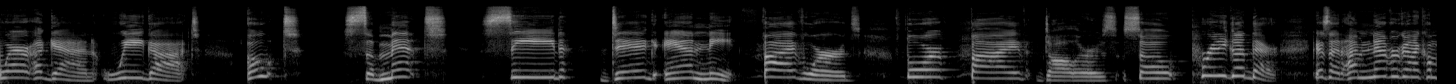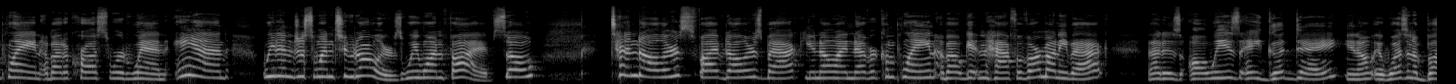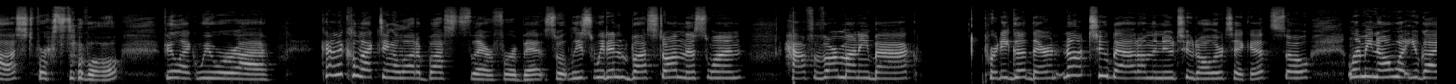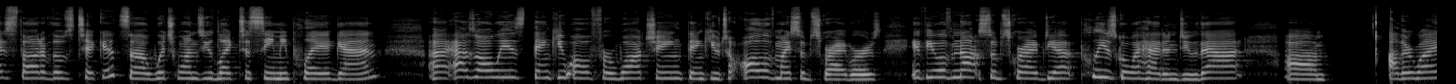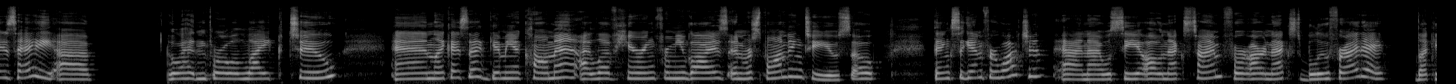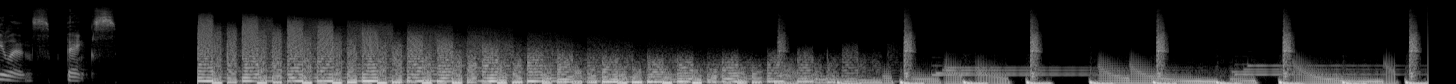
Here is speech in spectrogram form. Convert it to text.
where again, we got oat, submit, seed, dig, and neat. Five words for $5. So pretty good there. Like I said, I'm never going to complain about a crossword win. And we didn't just win $2, we won 5 So $10, $5 back. You know, I never complain about getting half of our money back. That is always a good day. You know, it wasn't a bust, first of all. feel like we were uh, kind of collecting a lot of busts there for a bit. So at least we didn't bust on this one. Half of our money back. Pretty good there. Not too bad on the new $2 tickets. So let me know what you guys thought of those tickets, uh, which ones you'd like to see me play again. Uh, as always, thank you all for watching. Thank you to all of my subscribers. If you have not subscribed yet, please go ahead and do that. Um, otherwise, hey, uh, go ahead and throw a like too. And like I said, give me a comment. I love hearing from you guys and responding to you. So thanks again for watching, and I will see you all next time for our next Blue Friday. Lucky Linz. Thanks.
